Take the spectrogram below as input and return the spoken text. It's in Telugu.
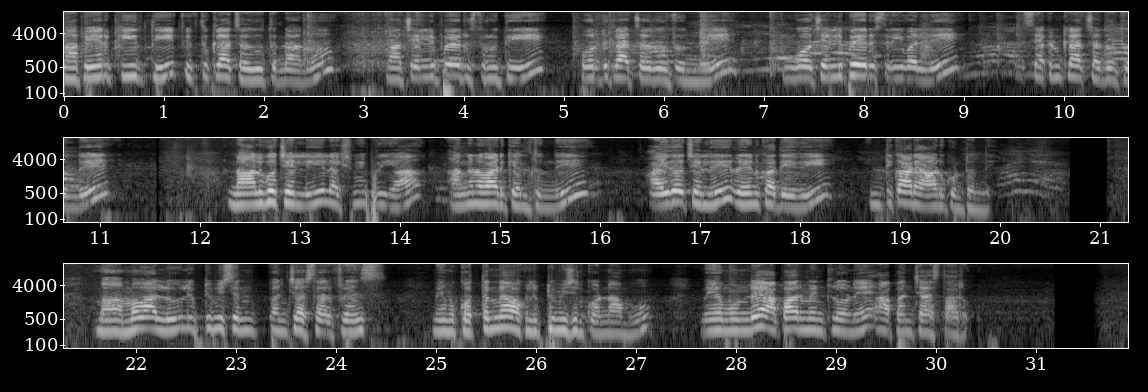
నా పేరు కీర్తి ఫిఫ్త్ క్లాస్ చదువుతున్నాను. మా చెల్లి పేరు శృతి ఫోర్త్ క్లాస్ చదువుతుంది. ఇంకో చెల్లి పేరు శ్రీవల్లి సెకండ్ క్లాస్ చదువుతుంది. నాలుగో చెల్లి లక్ష్మీప్రియ అంగన్వాడికి వెళ్తుంది. ఐదో చెల్లి రేణుకాదేవి ఇంటికాడే ఆడుకుంటుంది. మా అమ్మ వాళ్ళు లిఫ్ట్ మిషన్ పనిచేస్తారు ఫ్రెండ్స్. మేము కొత్తగా ఒక లిఫ్ట్ మిషన్ కొన్నాము. మేము ఉండే అపార్ట్మెంట్లోనే ఆ పని చేస్తారు.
